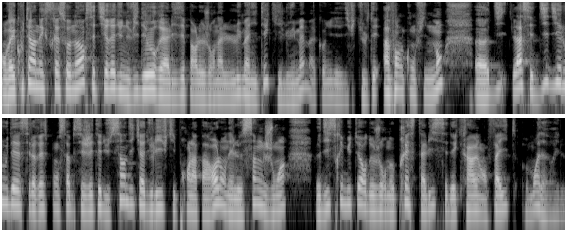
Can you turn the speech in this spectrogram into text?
On va écouter un extrait sonore, c'est tiré d'une vidéo réalisée par le journal L'Humanité, qui lui-même a connu des difficultés avant le confinement. Euh, là, c'est Didier Loudès, c'est le responsable CGT du syndicat du livre qui prend la parole. On est le 5 juin. Le distributeur de journaux Prestalis s'est déclaré en faillite au mois d'avril.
